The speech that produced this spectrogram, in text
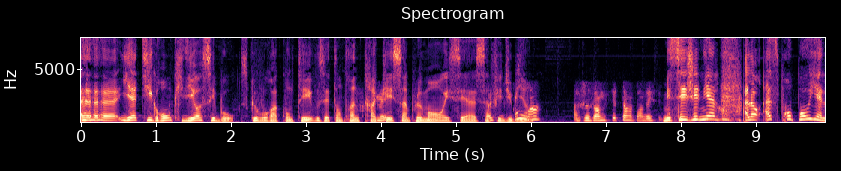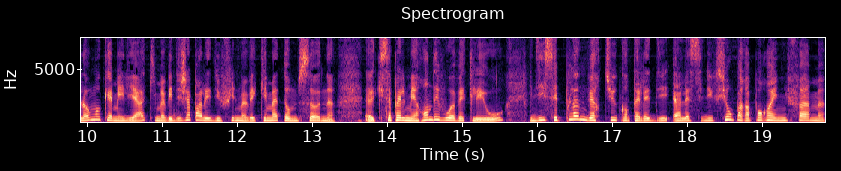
Euh, il y a Tigron qui dit oh c'est beau ce que vous racontez. Vous êtes en train de craquer simplement et c'est ça fait du bien. Hein. À 67 ans, attendez. Mais c'est génial. Alors, à ce propos, il y a l'homme au camélia qui m'avait déjà parlé du film avec Emma Thompson, euh, qui s'appelle Mes rendez-vous avec Léo. Il dit c'est plein de vertus quant à la, à la séduction par rapport à une femme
